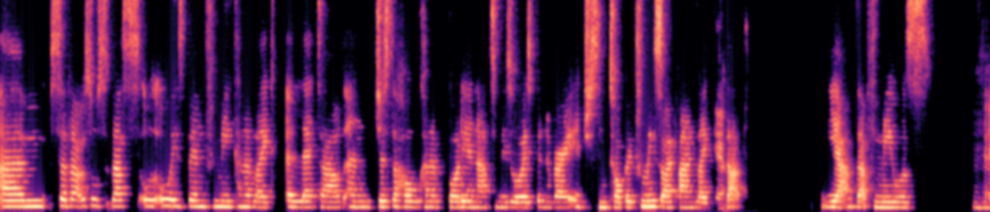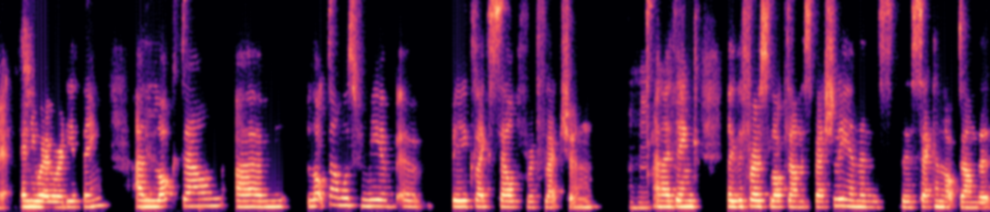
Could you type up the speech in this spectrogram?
Um, so that was also that's always been for me kind of like a let out, and just the whole kind of body anatomy has always been a very interesting topic for me. So I find like yeah. that, yeah, that for me was mm-hmm. anywhere already a thing. And yeah. lockdown, um, lockdown was for me a, a big like self reflection. Mm-hmm. And I think like the first lockdown, especially, and then the second lockdown that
